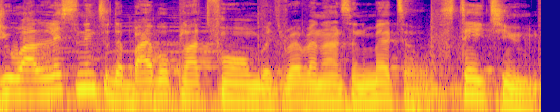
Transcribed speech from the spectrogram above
You are listening to the Bible platform with Reverend Hansen Mettle. Stay tuned.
